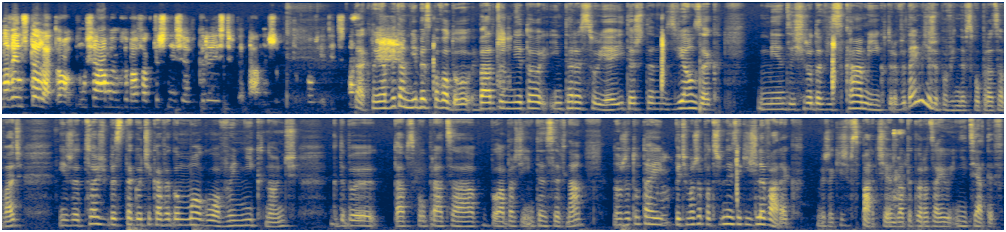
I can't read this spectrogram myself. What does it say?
No więc tyle, to musiałabym chyba faktycznie się wgryźć w te dane, żeby to powiedzieć. Tak, Tak, no ja pytam nie bez powodu. Bardzo mnie to interesuje i też ten związek między środowiskami, które wydaje mi się, że powinny współpracować i że coś by z tego ciekawego mogło wyniknąć, gdyby ta współpraca była bardziej intensywna. No, że tutaj Mhm. być może potrzebny jest jakiś lewarek, wiesz, jakieś wsparcie dla tego rodzaju inicjatyw.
